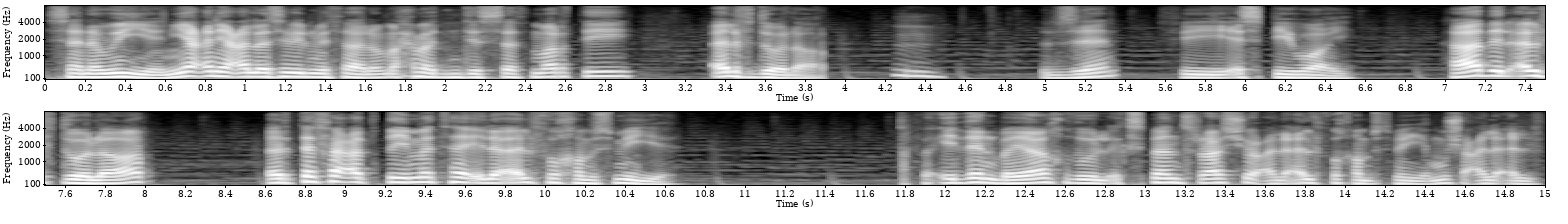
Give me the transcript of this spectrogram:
سنويا. يعني على سبيل المثال أم أحمد أنت استثمرتي ألف دولار. زين في SPY هذه ال1000 دولار ارتفعت قيمتها إلى 1500 فاذا بياخذوا ال expense ratio على 1500 مش على 1000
